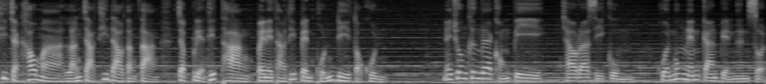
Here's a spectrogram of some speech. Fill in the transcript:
ที่จะเข้ามาหลังจากที่ดาวต่างๆ จะเปลี่ยนทิศทางไปในทางที่เป็นผลดีต่อคุณ ในช่วงครึ่งแรกของปี ชาวราศีกุม ควรมุ่งเน้นการเปลี่ยนเงินสด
